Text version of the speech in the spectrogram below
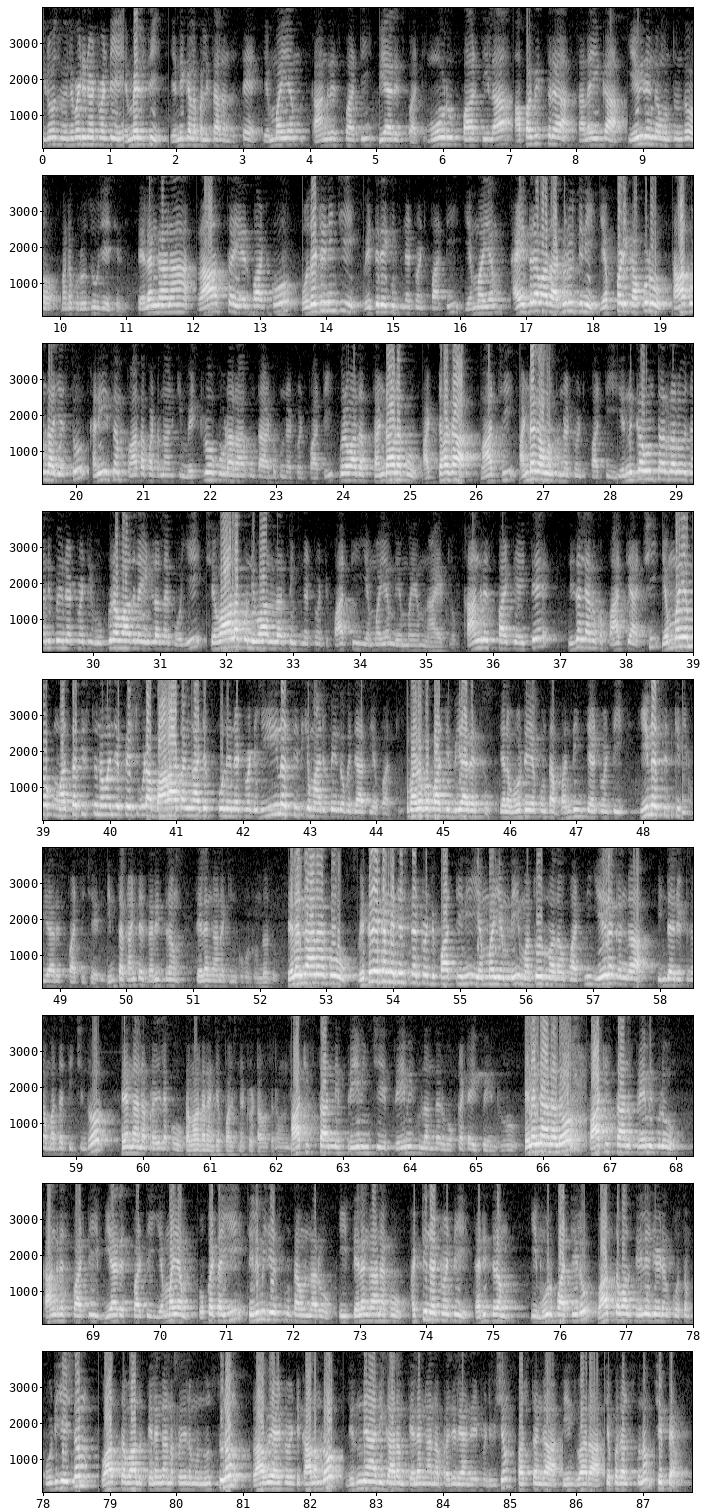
ఈ రోజు వెలువడినటువంటి ఎమ్మెల్సీ ఎన్నికల ఫలితాలను చూస్తే MIM Congress party BRS party మూడు పార్టీల అపవిత్ర కలయిక ఏ విధంగా ఉంటుందో మనకు రుజువు చేసింది. తెలంగాణ రాష్ట్ర ఏర్పాటుకు మొదటి నుంచి వ్యతిరేకించినటువంటి పార్టీ ఎంఐఎం. హైదరాబాద్ అభివృద్ధిని ఎప్పటికప్పుడు కాకుండా చేస్తూ కనీసం పాత పట్టణానికి మెట్రో కూడా రాకుండా అడ్డుకున్నటువంటి పార్టీ. ఉగ్రవాద తండాలకు అడ్డగా మార్చి అండగా ఉంటున్నటువంటి పార్టీ ఎన్కౌంటర్లలో చనిపోయినటువంటి ఉగ్రవాదుల ఇళ్ళలోకి పోయి శవాలకు నివాళులు అర్పించినటువంటి పార్టీ ఎంఐఎం ఎంఐఎం నాయకులు. కాంగ్రెస్ పార్టీ అయితే నిజంగా అది ఒక పార్టీ వచ్చి ఎంఐఎంకు మద్దతు ఇస్తున్నామని చెప్పేసి కూడా బాహాటంగా చెప్పుకోలేనటువంటి హీన స్థితికి మారిపోయింది ఒక జాతీయ పార్టీ. మరొక పార్టీ బీఆర్ఎస్ ఇలా ఓటేయకుండా బంధించేటువంటి హీన స్థితికి బీఆర్ఎస్ పార్టీ చేరి. ఇంతకంటే దరిద్రం తెలంగాణకి ఇంకొకటి ఉండదు. తెలంగాణకు వ్యతిరేకంగా చేసినటువంటి పార్టీని ఎంఐఎం ని మతూర్ మాధవ్ పార్టీని ఏ రకంగా ఇండైరెక్ట్గా మద్దతు ఇచ్చిందో తెలంగాణ ప్రజలకు సమాధానం చెప్పాల్సినటువంటి అవసరం ఉంది. పాకిస్తాన్ని ప్రేమించే ప్రేమికులందరూ ఒక్కటైపోయినరు. తెలంగాణలో పాకిస్తాన్ ప్రేమికులు Congress party BRS party MIM ఒకటయ్యి తెలిమి చేసుకుంటా ఉన్నారు. ఈ తెలంగాణకు పట్టినటువంటి దరిద్రం ఈ మూడు పార్టీలు వాస్తవాలు తెలియజేయడం కోసం పోటీ చేసినాం. వాస్తవాలు తెలంగాణ ప్రజల ముందు ఉంచుతున్నాం. రాబోయేటువంటి కాలంలో నిర్ణయాధికారం తెలంగాణ ప్రజలే అనేటువంటి విషయం స్పష్టంగా దీని ద్వారా చెప్పదలుచుకున్నాం చెప్పాం.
